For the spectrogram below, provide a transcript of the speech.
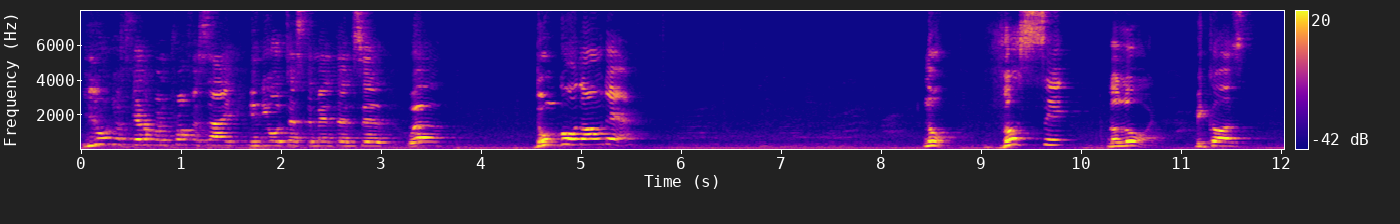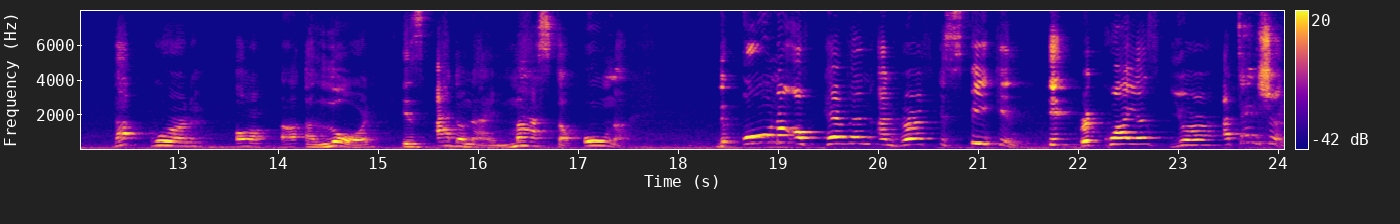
You don't just get up and prophesy in the Old Testament and say, Well, don't go down there. No, thus saith the Lord. Because that word or uh, a Lord is Adonai, master, owner. The owner of heaven and earth is speaking. It requires your attention.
